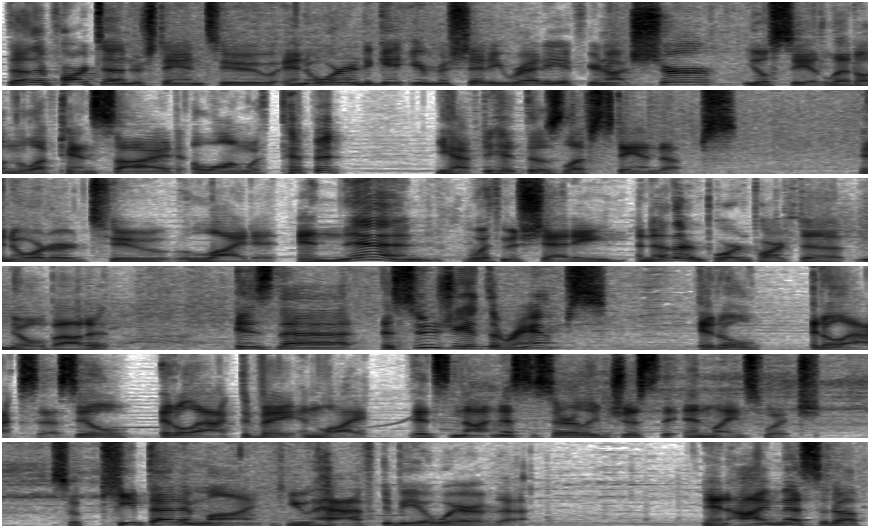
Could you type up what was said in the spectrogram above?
the other part to understand too, in order to get your machete ready, if you're not sure, you'll see it lit on the left-hand side along with Pippet. You have to hit those left stand-ups in order to light it. And then with Machete, another important part to know about it is that as soon as you hit the ramps, it'll it'll access, it'll it'll activate and light. It's not necessarily just the inlane switch. So keep that in mind. You have to be aware of that. And I mess it up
